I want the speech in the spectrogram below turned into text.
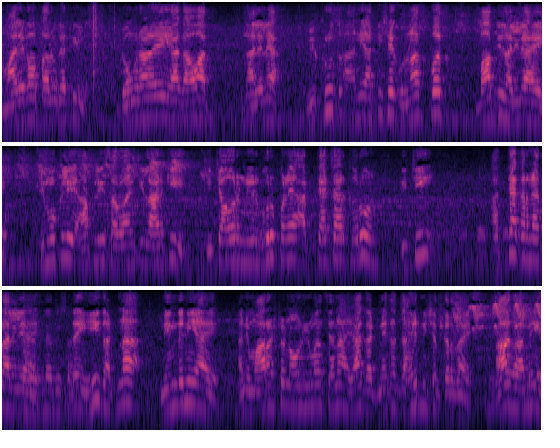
मालेगाव तालुक्यातील डोंगराळे या गावात झालेल्या विकृत आणि अतिशय घृणास्पद बाब जी झालेली आहे. चिमुकली आपली सर्वांची लाडकी तिच्यावर निर्घुरपणे अत्याचार करून तिची हत्या करण्यात आलेली आहे. तर ही घटना निंदनीय आहे. आणि महाराष्ट्र नवनिर्माण सेना ह्या घटनेचा जाहीर निषेध करत आहे. आज आम्ही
